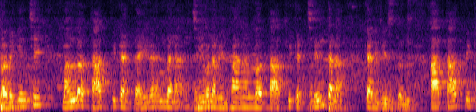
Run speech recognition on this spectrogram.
తొలగించి మనలో తాత్విక దైనందిన జీవన విధానంలో తాత్విక చింతన కలిగిస్తుంది. ఆ తాత్విక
